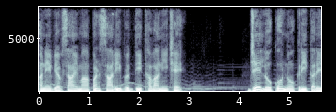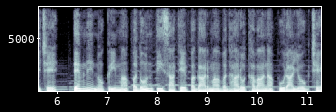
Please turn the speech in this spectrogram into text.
અને વ્યવસાયમાં પણ સારી વૃદ્ધિ થવાની છે. જે લોકો નોકરી કરે છે, તેમને નોકરીમાં પદોન્નતિ સાથે પગારમાં વધારો થવાના પૂરા યોગ છે.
